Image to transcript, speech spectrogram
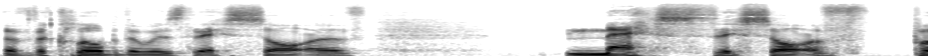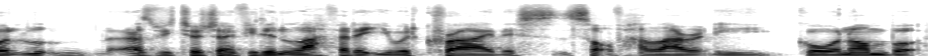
of the club there was this sort of mess, this sort of but as we touched on, if you didn't laugh at it, you would cry. This sort of hilarity going on, but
